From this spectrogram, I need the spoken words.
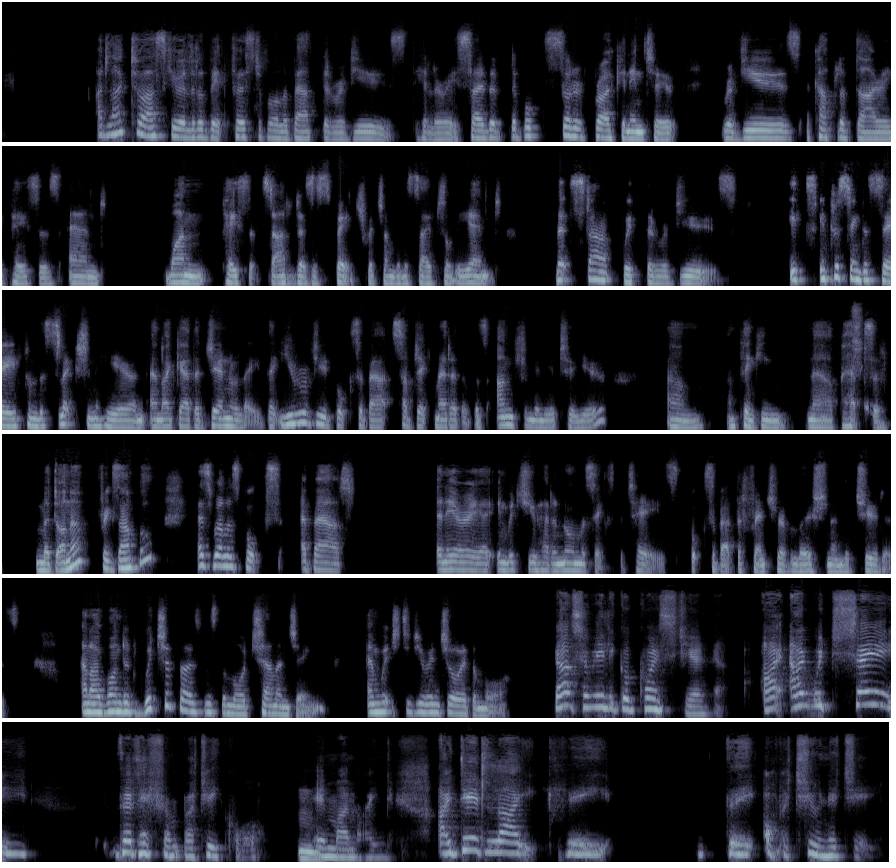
I'd like to ask you a little bit, first of all, about the reviews, Hilary. So the, the book's sort of broken into reviews, a couple of diary pieces, and one piece that started as a speech, which I'm going to save till the end. Let's start with the reviews. It's interesting to see from the selection here, and, and I gather generally, that you reviewed books about subject matter that was unfamiliar to you. Um, I'm thinking now perhaps of Madonna, for example, as well as books about an area in which you had enormous expertise, books about the French Revolution and the Tudors. And I wondered which of those was the more challenging and which did you enjoy the more? That's a really good question. I, I would say they're different but equal mm. in my mind. I did like the the opportunity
